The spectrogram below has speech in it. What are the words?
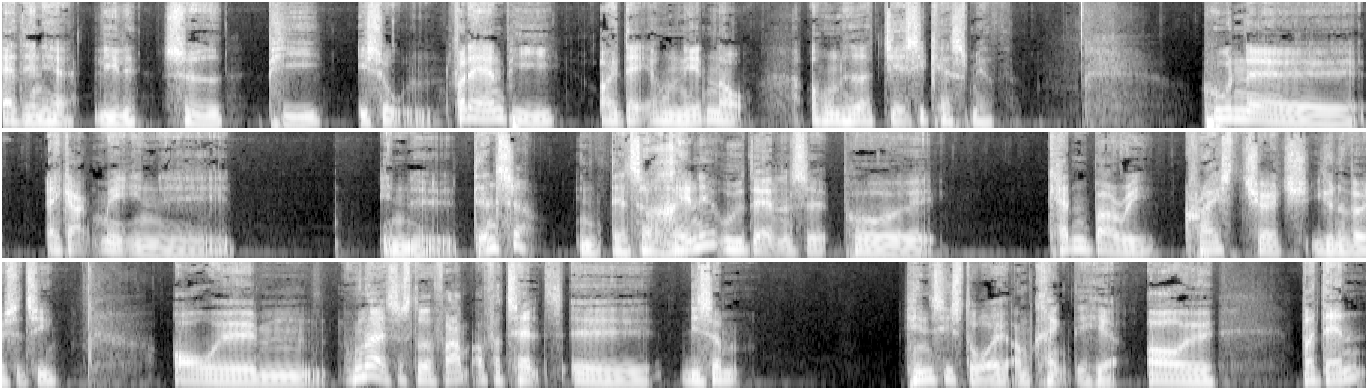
af den her lille, søde pige i solen. For det er en pige, og i dag er hun 19 år, og hun hedder Jessica Smith. Hun øh, er i gang med en, øh, en øh, danser, en danserindeuddannelse på øh, Canterbury Christchurch University. Og øh, hun har altså stået frem og fortalt øh, ligesom hendes historie omkring det her. Og øh, hvordan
